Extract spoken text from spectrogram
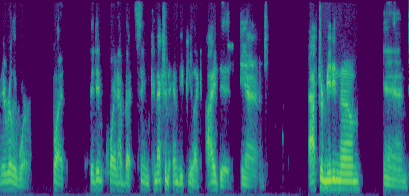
They really were. But they didn't quite have that same connection to MVP like I did. And after meeting them and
